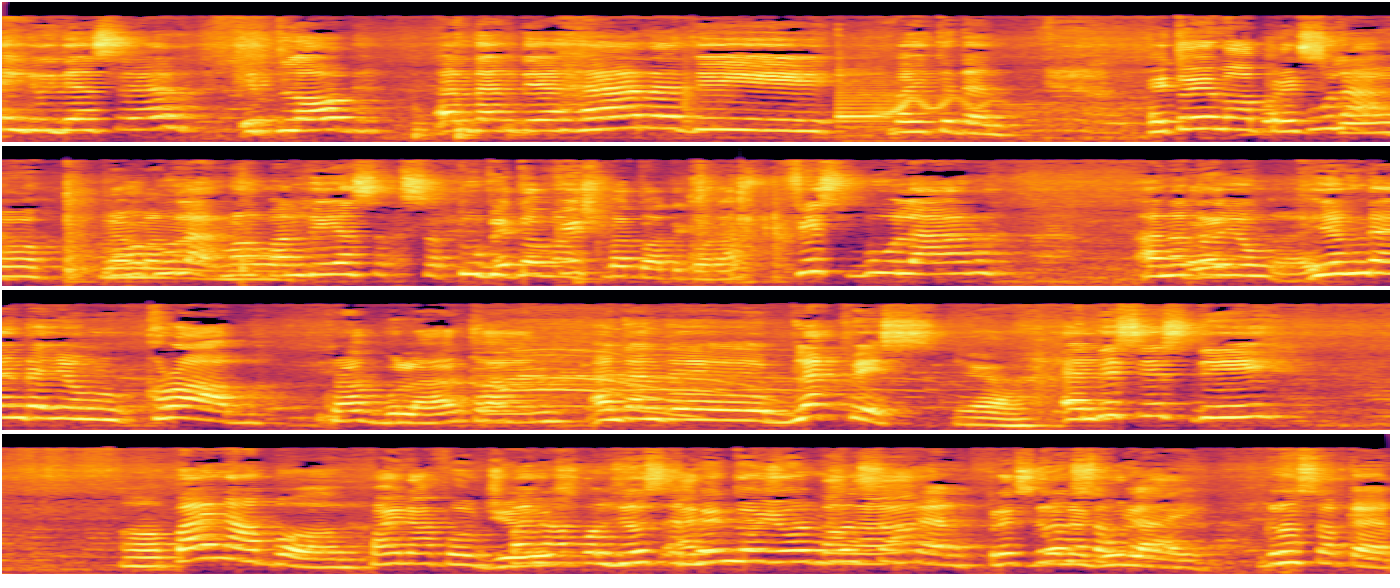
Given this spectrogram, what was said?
ingredients sir, itlog, and then the hair, the, ba ito din? Ito yung mga presko Bulan. na Mga mga bulan, mga ano. pandiyan sa, sa tubig. Ito naman. fish ba to, Ate Cora? Fish bulan. Ano to Red- yung, yung hindi, hindi, yung crab. Crab crab. And, And then the blackfish. yeah. And this is the uh, pineapple. Pineapple juice. Pineapple juice. And Ano then there's yung the mga presko na gulay Grunsaker.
